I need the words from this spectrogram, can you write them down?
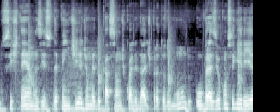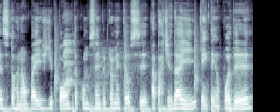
dos sistemas, isso dependia de uma educação de qualidade para todo mundo, o Brasil conseguiria se tornar um país de ponta, como sempre prometeu ser. A partir daí, quem tem o poder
